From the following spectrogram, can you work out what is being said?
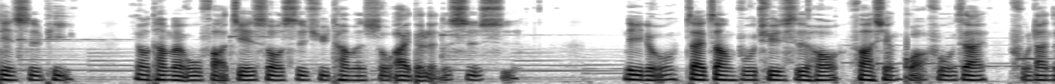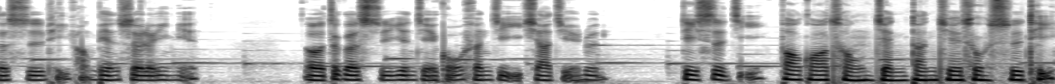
恋尸癖，要他们无法接受失去他们所爱的人的事实。例如，在丈夫去世后，发现寡妇在腐烂的尸体旁边睡了一年。而这个实验结果分析以下结论：第四集爆瓜虫简单接触尸体，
